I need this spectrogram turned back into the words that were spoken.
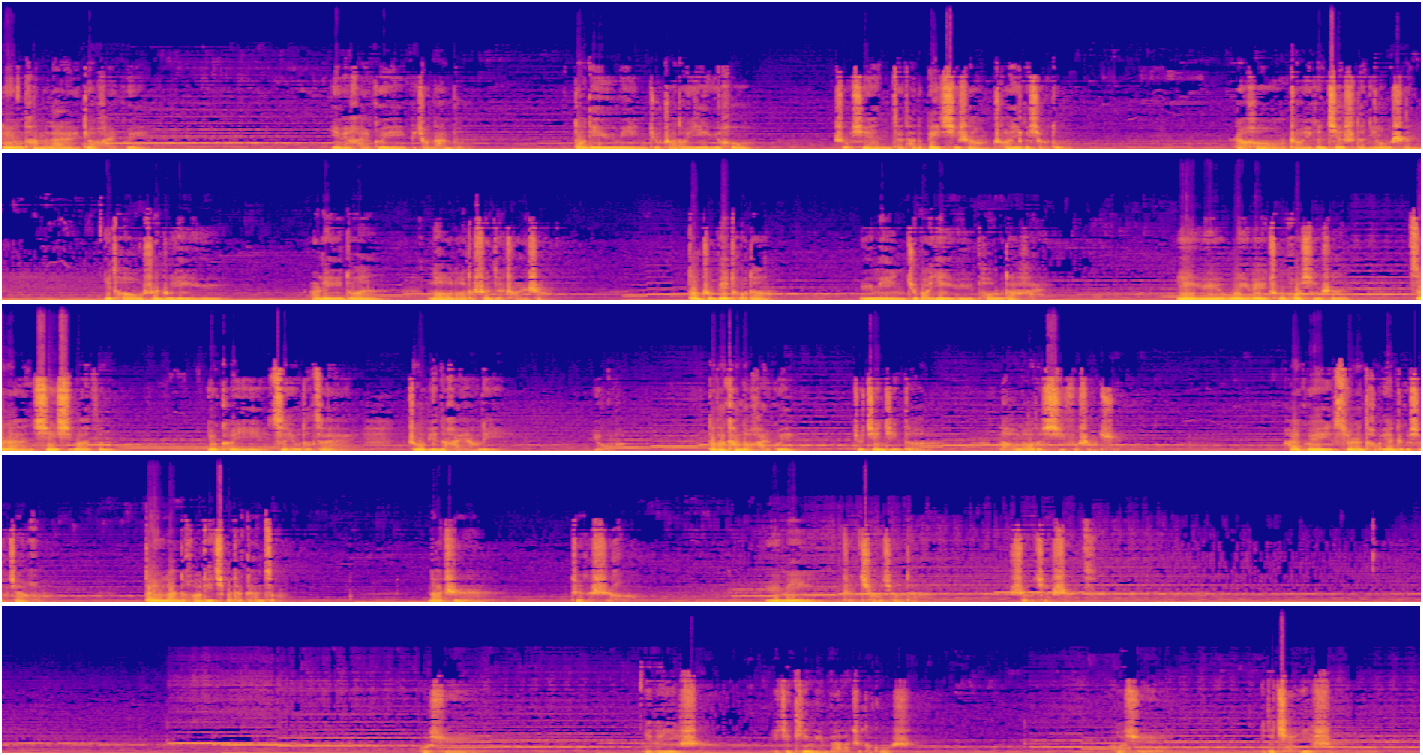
利用它们来钓海龟。因为海龟比较难捕。当地渔民就抓到硬鱼后，首先在它的背鳍上穿一个小洞，然后找一根结实的尼龙绳，一头拴住硬鱼，而另一端牢牢的拴在船上。当准备妥当，渔民就把硬鱼抛入大海。硬鱼误以为重获新生。自然欣喜万分，又可以自由的在周边的海洋里游了。当他看到海龟，就紧紧的、牢牢的吸附上去。海龟虽然讨厌这个小家伙，但又懒得花力气把它赶走。哪知这个时候。渔民正悄悄的收紧绳子。或许你的意识已经听明白了这个故事，或许你的潜意识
